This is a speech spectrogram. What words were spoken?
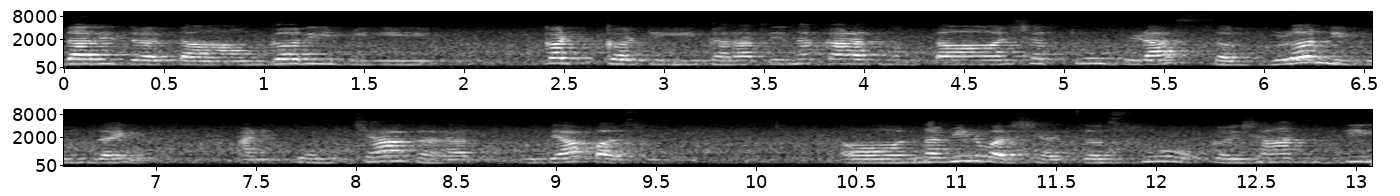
दरिद्रता गरिबी कटकटी घरातली नकारात्मकता शत्रुपीडा सगळं निघून जाईल आणि तुमच्या घरात उद्यापासून नवीन वर्षाचं सुख शांती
